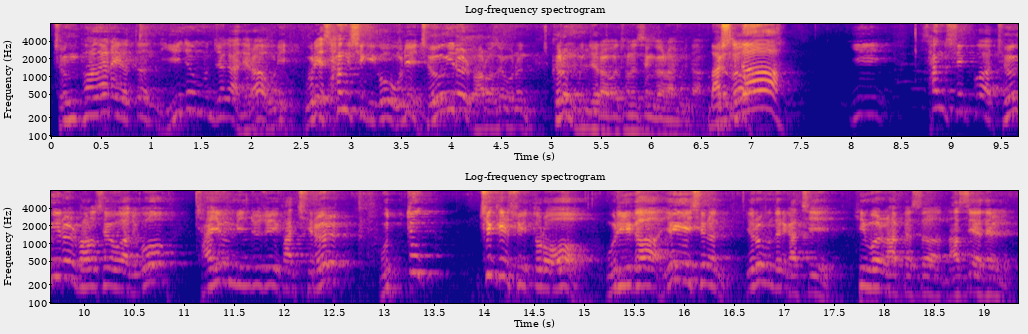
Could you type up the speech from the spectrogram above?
정파 간의 어떤 이념 문제가 아니라 우리 우리의 상식이고 우리 정의를 바로 세우는 그런 문제라고 저는 생각을 합니다. 맞습니다. 이 상식과 정의를 바로 세워가지고 자유민주주의 가치를 우뚝 지킬 수 있도록 우리가 여기 계시는 여러분들이 같이 힘을 합해서 나서야 될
